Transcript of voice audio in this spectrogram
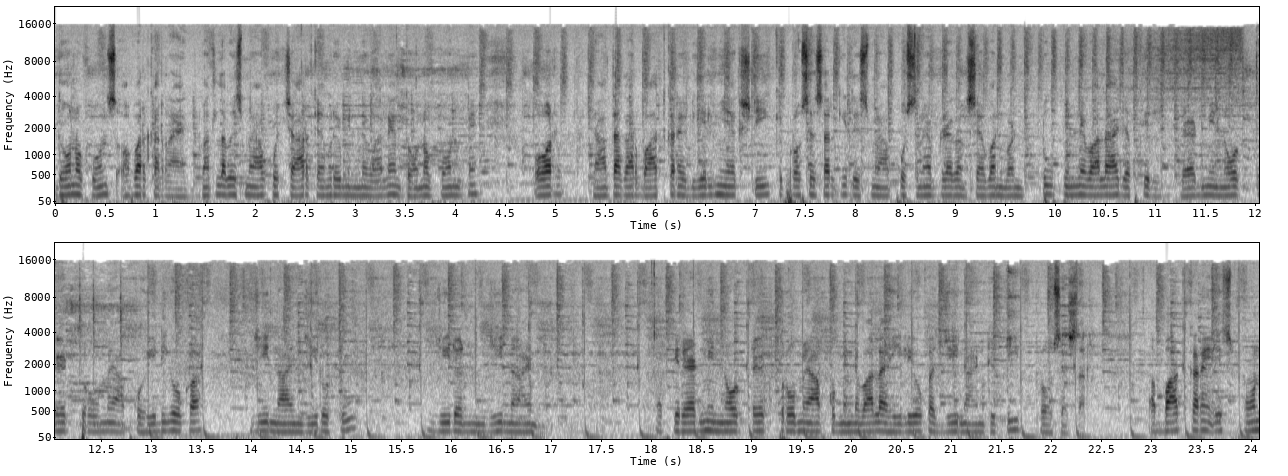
दोनों फ़ोन्स ऑफ़र कर रहे हैं। मतलब इसमें आपको चार कैमरे मिलने वाले हैं दोनों फ़ोन में। और जहाँ तक अगर बात करें रियल मी एक्स के प्रोसेसर की तो इसमें आपको स्नैपड्रैगन सेवन वन टू मिलने वाला है, जबकि रेडमी नोट एट प्रो में आपको हीडियो का G nine zero two G G nine जबकि रेडमी नोट एट प्रो में आपको मिलने वाला है हीलियो का जी नाइन्टी टी प्रोसेसर अब बात करें इस फ़ोन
